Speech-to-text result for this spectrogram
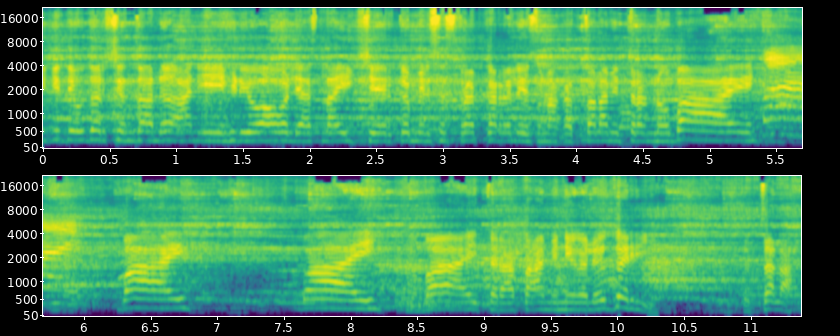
मस्तपैकी देवदर्शन झालं आणि व्हिडिओ आवडल्यास लाईक शेअर कमेंट सबस्क्राईब करायला येऊ नका. चला मित्रांनो बाय बाय बाय बाय तर आता आम्ही निघालो घरी. तर चला.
